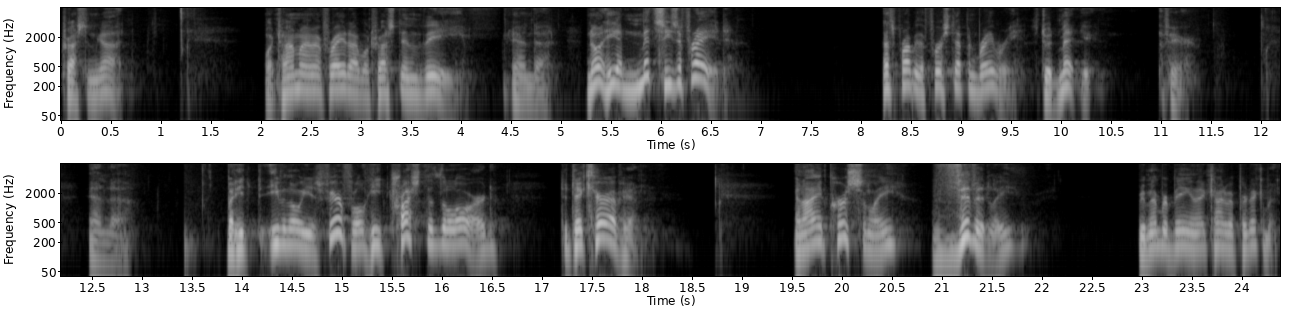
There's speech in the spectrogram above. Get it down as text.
trust in God. What time I am afraid, I will trust in thee. And uh, no, he admits he's afraid. That's probably the first step in bravery, is to admit you, the fear. And uh, but he, even though he is fearful, he trusted the Lord to take care of him. And I personally, vividly, remember being in that kind of a predicament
